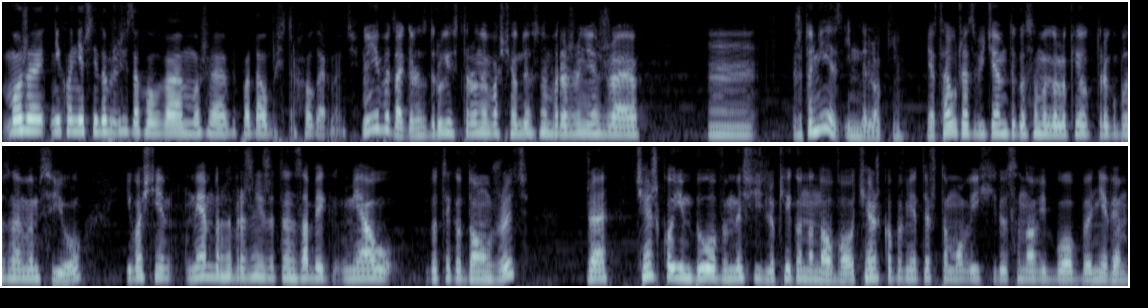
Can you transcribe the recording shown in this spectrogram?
może niekoniecznie dobrze się zachowywałem, może wypadałoby się trochę ogarnąć. No niby tak, ale z drugiej strony właśnie odniosłem wrażenie, że mm, że to nie jest inny Loki. Ja cały czas widziałem tego samego Lokiego, którego poznałem w MCU i właśnie miałem trochę wrażenie, że ten zabieg miał do tego dążyć, że ciężko im było wymyślić Lokiego na nowo, ciężko pewnie też Tomowi Hiddlesonowi byłoby, nie wiem,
